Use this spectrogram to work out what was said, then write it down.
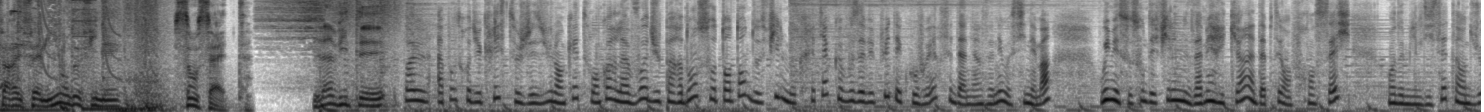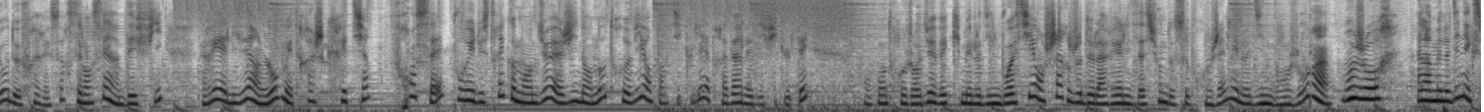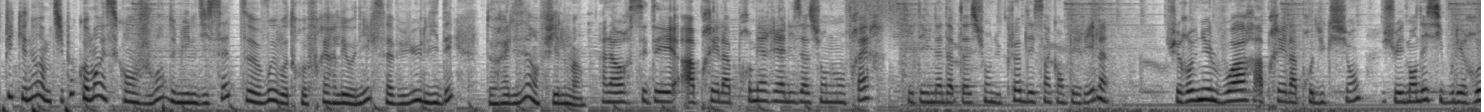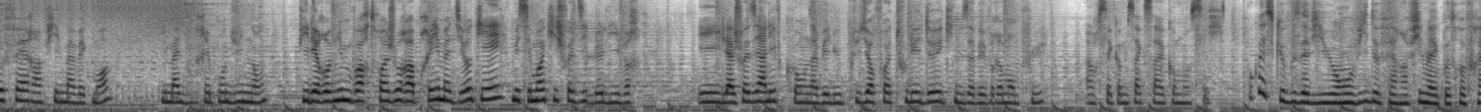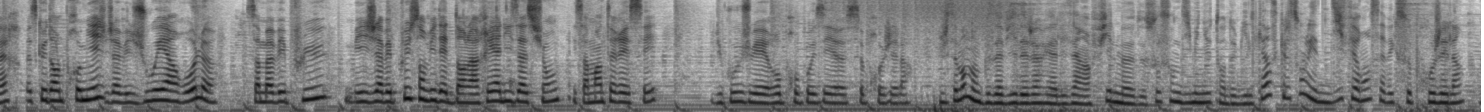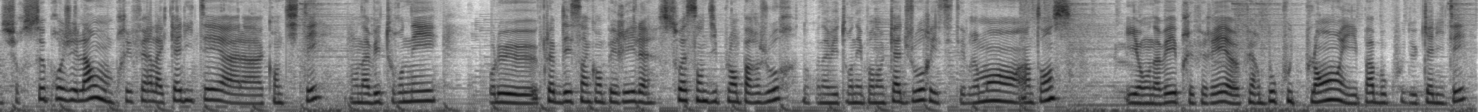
Phare FM Lyon Dauphiné 107. L'invité. Paul, apôtre du Christ, Jésus, l'enquête ou encore La Voix du Pardon sont autant de films chrétiens que vous avez pu découvrir ces dernières années au cinéma. Oui, mais ce sont des films américains adaptés en français. En 2017, un duo de frères et sœurs s'est lancé un défi, réaliser un long métrage chrétien français pour illustrer comment Dieu agit dans notre vie, en particulier à travers les difficultés. Rencontre aujourd'hui avec Mélodine Boissier en charge de la réalisation de ce projet. Mélodine, bonjour. Bonjour. Alors Mélodine, expliquez-nous un petit peu comment est-ce qu'en juin 2017, vous et votre frère Léonil avez eu l'idée de réaliser un film? Alors c'était après la première réalisation de mon frère, qui était une adaptation du Club des 5 en péril. Je suis revenue le voir après la production. Je lui ai demandé s'il voulait refaire un film avec moi. Il m'a répondu non. Puis il est revenu me voir trois jours après, il m'a dit ok, mais c'est moi qui choisis le livre. Et il a choisi un livre qu'on avait lu plusieurs fois tous les deux et qui nous avait vraiment plu. Alors c'est comme ça que ça a commencé. Pourquoi est-ce que vous aviez eu envie de faire un film avec votre frère? Parce que dans le premier, j'avais joué un rôle, ça m'avait plu, mais j'avais plus envie d'être dans la réalisation et ça m'intéressait. Du coup, je lui ai reproposé euh, ce projet-là. Justement, donc vous aviez déjà réalisé un film de 70 minutes en 2015. Quelles sont les différences avec ce projet-là? Sur ce projet-là, on préfère la qualité à la quantité. On avait tourné pour le Club des 5 en péril 70 plans par jour. Donc on avait tourné pendant 4 jours et c'était vraiment intense. Et on avait préféré euh, faire beaucoup de plans et pas beaucoup de qualité.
